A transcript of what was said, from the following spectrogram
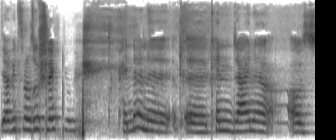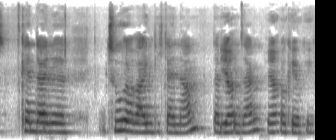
der Witz war so schlecht, Junge. Kennen deine, äh, kennen deine aus, kennen deine Zuhörer eigentlich deinen Namen? Darf Ja. ich den sagen? Ja. Okay, okay.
